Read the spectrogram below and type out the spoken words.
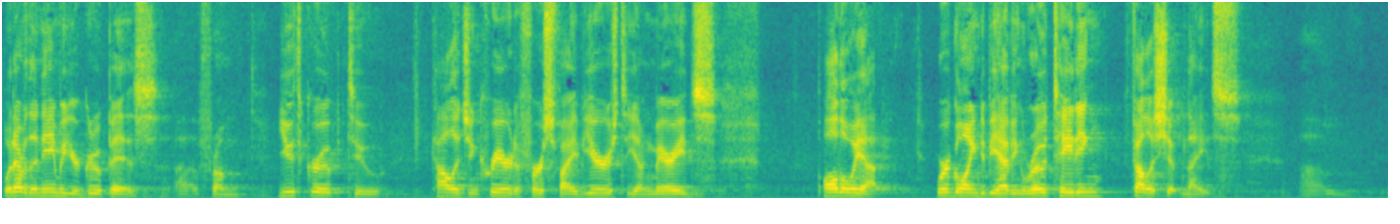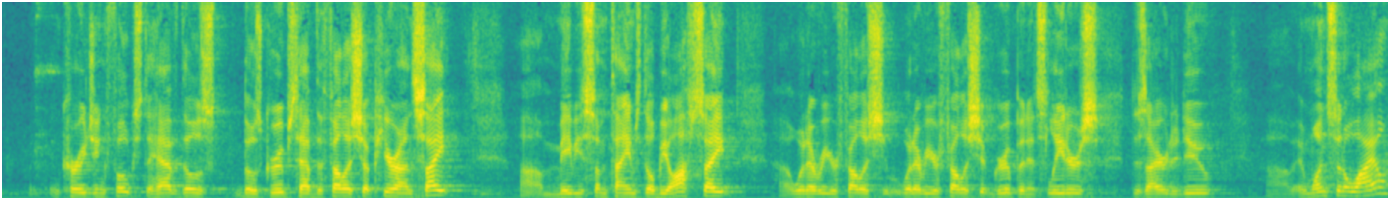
whatever the name of your group is, uh, from youth group to college and career to first five years to young marrieds, all the way up, we're going to be having rotating fellowship nights encouraging folks to have those, those groups have the fellowship here on site. Um, maybe sometimes they'll be off site, uh, whatever, your fellowship, whatever your fellowship group and its leaders desire to do. Uh, and once in a while,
